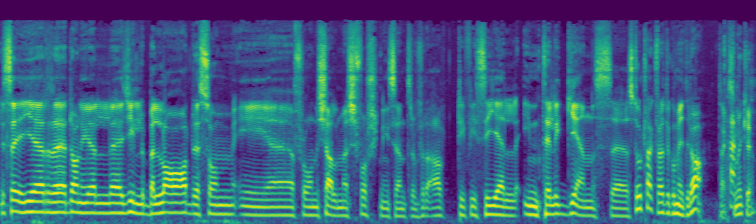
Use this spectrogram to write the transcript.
Det säger eh, Daniel Gillblad som är från Chalmers forskningscentrum för artificiell intelligens. Eh, Stort tack för att du kom hit idag. Tack så mycket.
